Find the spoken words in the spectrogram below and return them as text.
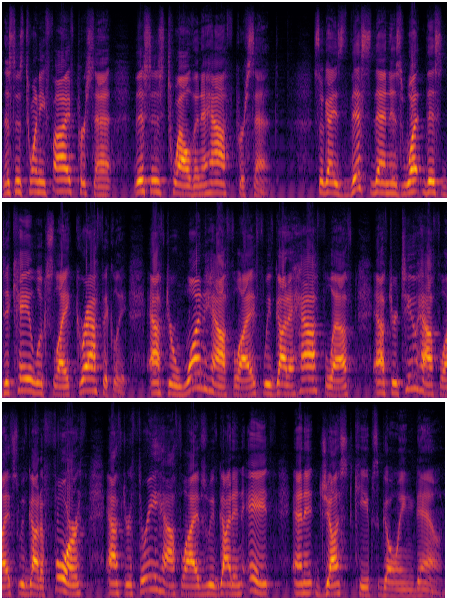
This is 25%. This is 12.5%. So guys, this then is what this decay looks like graphically. After one half-life, we've got a half left. After two half-lives, we've got a fourth. After three half-lives, we've got an eighth, and it just keeps going down.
